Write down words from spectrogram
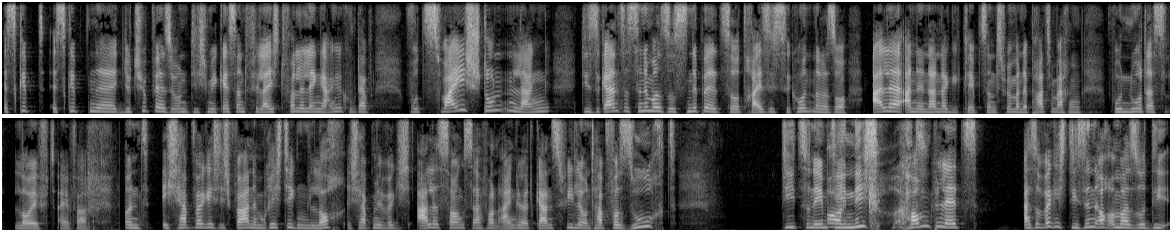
es gibt, es gibt eine YouTube-Version, die ich mir gestern vielleicht volle Länge angeguckt habe, wo zwei Stunden lang diese ganze, es sind immer so Snippets, so 30 Sekunden oder so, alle aneinander geklebt sind. Ich will mal eine Party machen, wo nur das läuft einfach. Und ich habe wirklich, ich war in einem richtigen Loch. Ich habe mir wirklich alle Songs davon angehört, ganz viele und habe versucht, die zu nehmen, die Oh nicht Gott. komplett, also wirklich, die sind auch immer so, die,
